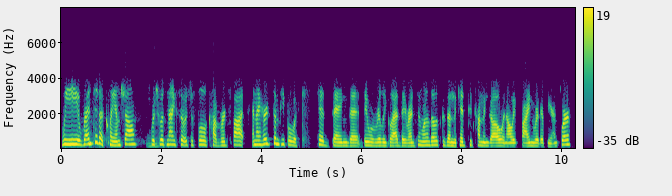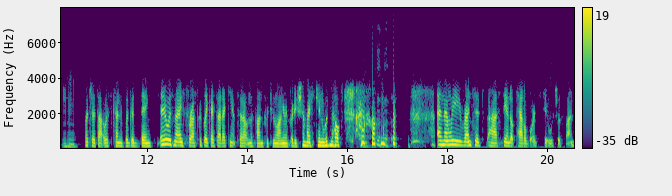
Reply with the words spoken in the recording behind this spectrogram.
We rented a clamshell, which was nice. So it was just a little covered spot. And I heard some people with kids saying that they were really glad they rented one of those because then the kids could come and go and always find where their parents were, which I thought was kind of a good thing. And it was nice for us because, like I said, I can't sit out in the sun for too long, and I'm pretty sure my skin would melt. and then we rented uh, stand-up paddle boards too, which was fun.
